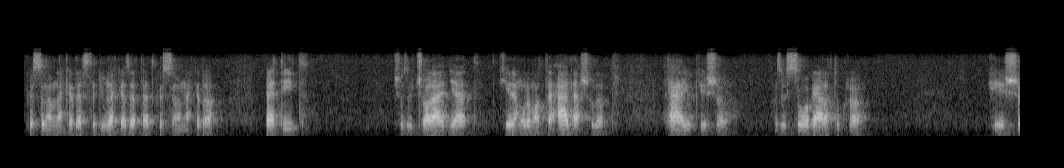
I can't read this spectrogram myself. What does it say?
Köszönöm neked ezt a gyülekezetet, köszönöm neked a Petit és az ő családját. Kérem, Uram, a te áldásodat rájuk és az ő szolgálatukra. És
